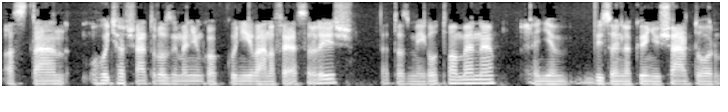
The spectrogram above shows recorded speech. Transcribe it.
Aztán, hogyha sátorozni megyünk, akkor nyilván a felszerelés, tehát az még ott van benne. Egy ilyen viszonylag könnyű sátor,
